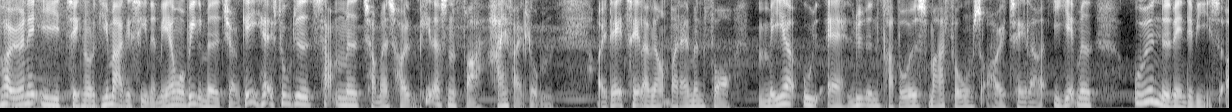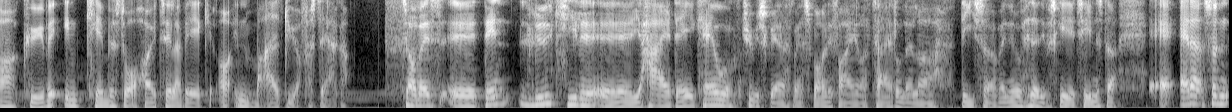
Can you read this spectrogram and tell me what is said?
Du har ørerne i Teknologimagasinet Mere Mobil med John G. her i studiet, sammen med Thomas Holm Petersen fra Hi-Fi-klubben. Og i dag taler vi om, hvordan man får mere ud af lyden fra både smartphones og højtalere i hjemmet, uden nødvendigvis at købe en kæmpestor højtalervæg og en meget dyr forstærker. Thomas, øh, den lydkilde, øh, jeg har i dag, kan jo typisk være, være Spotify eller Tidal eller Deezer, hvad det nu hedder de forskellige tjenester. Er, er, der sådan,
